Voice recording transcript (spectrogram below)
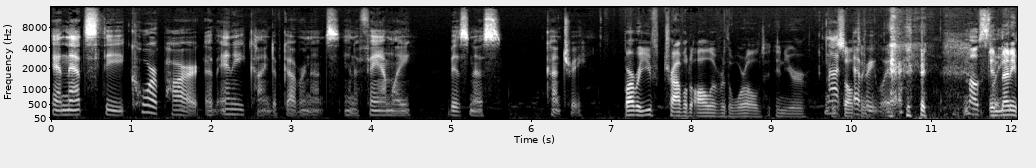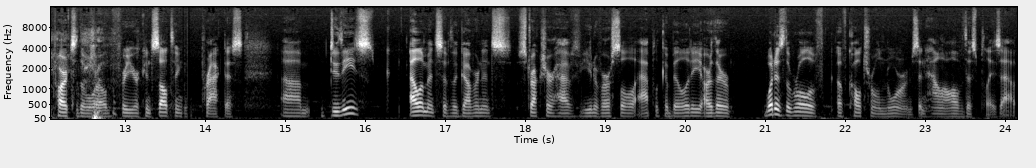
And that's the core part of any kind of governance in a family, business, country. Barbara, you've traveled all over the world in your Not consulting. everywhere, mostly. In many parts of the world for your consulting practice. Um, do these elements of the governance structure have universal applicability? Are there, what is the role of, of cultural norms and how all of this plays out?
